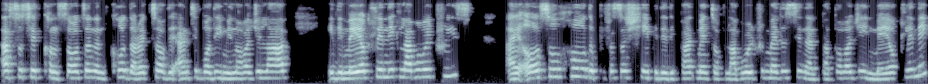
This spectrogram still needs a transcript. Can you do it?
associate consultant and co-director of the Antibody Immunology Lab in the Mayo Clinic Laboratories. I also hold a professorship in the Department of Laboratory Medicine and Pathology in Mayo Clinic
